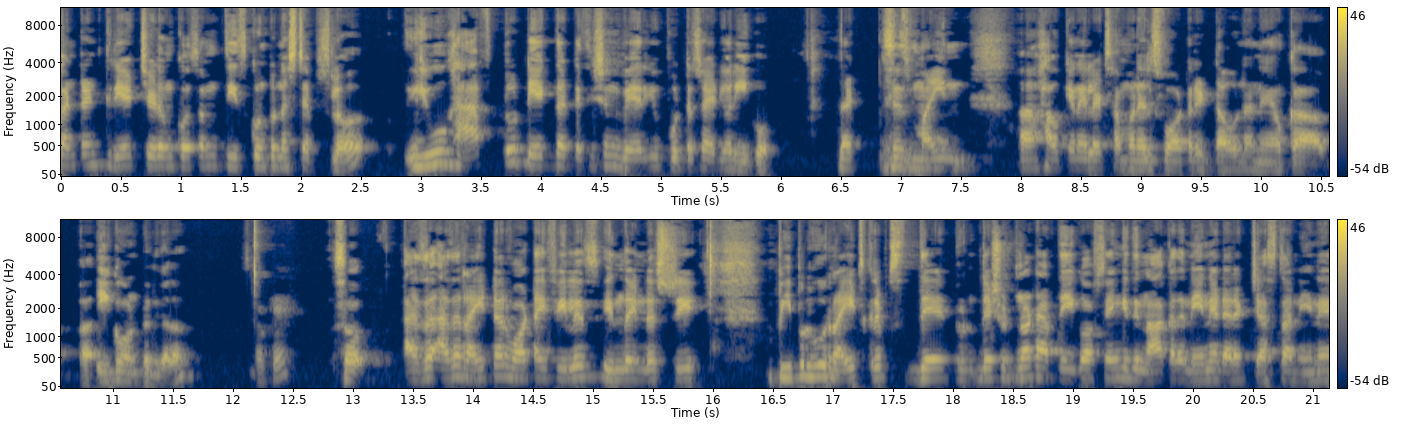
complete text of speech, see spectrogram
కంటెంట్ క్రియేట్ చేయడం కోసం తీసుకుంటున్న స్టెప్స్ లో యూ హ్యావ్ టు టేక్ ద డెసిషన్ వేర్ యూ పుట్ సైడ్ యువర్ ఈగో దట్ దిస్ ఇస్ మైన్ హౌ కెన్ ఐ లెట్ సమ్మన్ ఎల్స్ వాటర్ ఇట్ డౌన్ అనే ఒక ఈగో ఉంటుంది కదా okay so as a as a writer what i feel is in the industry people who write scripts they they should not have the ego of saying ఇది నా కదా నేనే డైరెక్ట్ చేస్తా నేనే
